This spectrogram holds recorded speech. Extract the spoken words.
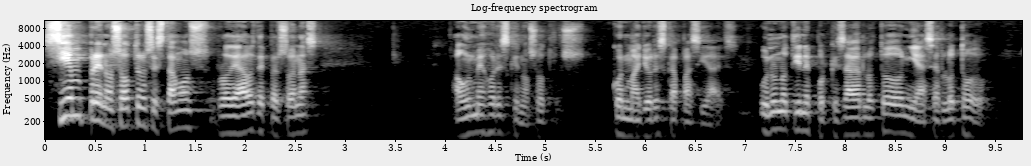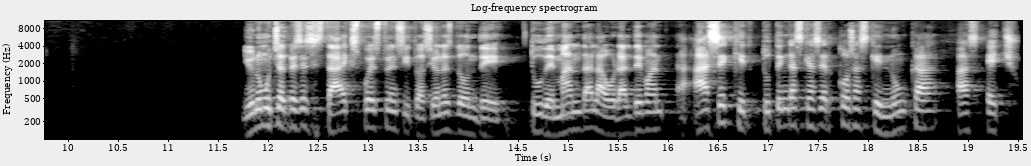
Siempre nosotros estamos rodeados de personas aún mejores que nosotros, con mayores capacidades. Uno no tiene por qué saberlo todo ni hacerlo todo. Y uno muchas veces está expuesto en situaciones donde tu demanda laboral hace que tú tengas que hacer cosas que nunca has hecho.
